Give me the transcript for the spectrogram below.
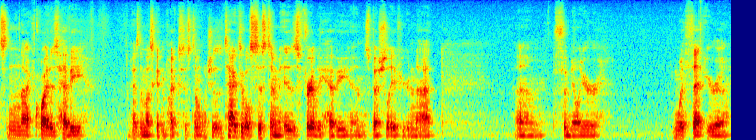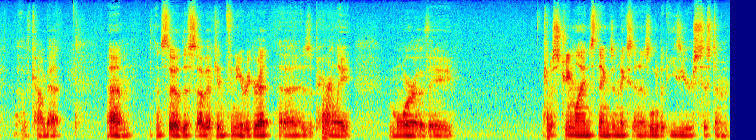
it's not quite as heavy as the musket and pike system, which is a tactical system, is fairly heavy, um, especially if you're not um, familiar with that era of combat. Um, and so this Avec Infini Regret uh, is apparently more of a kind of streamlines things and makes it a little bit easier system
